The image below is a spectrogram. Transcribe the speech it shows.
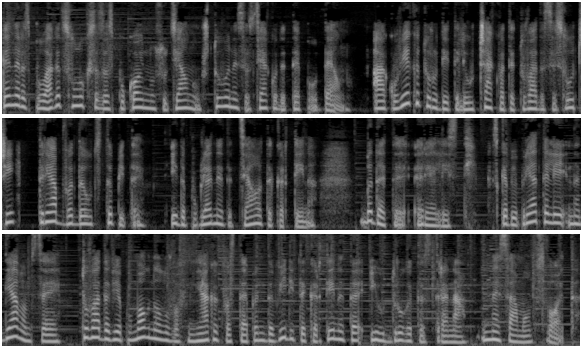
Те не разполагат с лукса за спокойно социално общуване с всяко дете по-отделно. А ако вие като родители очаквате това да се случи, трябва да отстъпите и да погледнете цялата картина. Бъдете реалисти. Скъпи приятели, надявам се това да ви е помогнало в някаква степен да видите картината и от другата страна, не само от своята.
